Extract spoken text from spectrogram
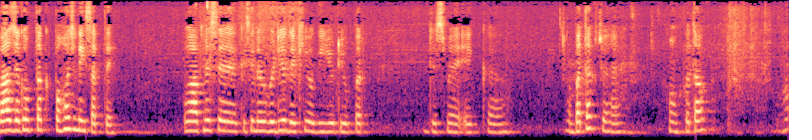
بعض جگہوں تک پہنچ نہیں سکتے۔ وہ آپ نے سے کسی نے ویڈیو دیکھی ہوگی یو ٹیوب پر؟ جس میں ایک بطخ جو ہے بتاؤ۔ وہ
